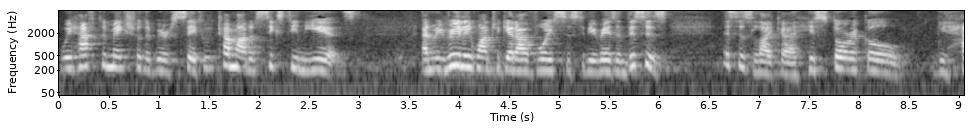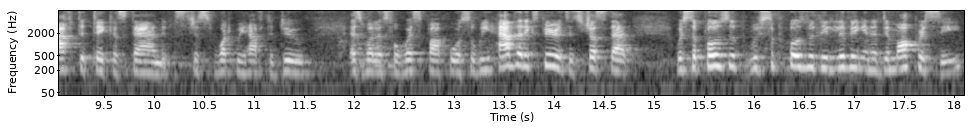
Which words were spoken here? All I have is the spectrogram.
We have to make sure that we're safe. We've come out of 16 years, and we really want to get our voices to be raised. And this is, this is like a historical. We have to take a stand. It's just what we have to do, as well as for West Papua. So we have that experience. It's just that we're supposed we're supposedly living in a democracy,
